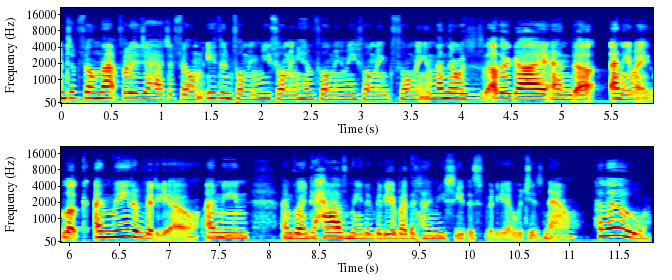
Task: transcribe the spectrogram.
And to film that footage, I had to film Ethan filming me, filming him, filming me, filming, filming. And then there was this other guy. And uh, anyway, look, I made a video. I mean, I'm going to have made a video by the time you see this video, which is now. Hello!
